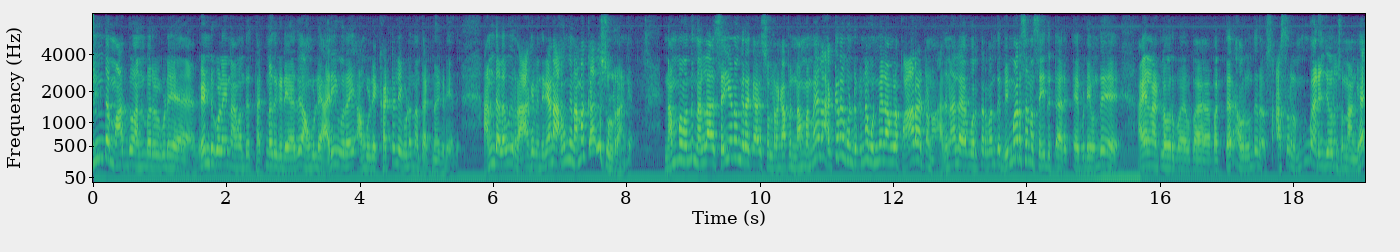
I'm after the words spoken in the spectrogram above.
எந்த மாத்து அன்பர்களுடைய வேண்டுகோளை நான் வந்து தட்டினது கிடையாது. அவங்களுடைய அறிவுரை அவங்களுடைய கட்டளை கூட நான் தட்டினது கிடையாது. அந்த அளவு ராகவேந்திரன் ஏன்னா அவங்க நமக்காக சொல்கிறாங்க நம்ம வந்து நல்லா செய்யணுங்கிறக்காக சொல்கிறாங்க அப்போ நம்ம மேலே அக்கறை கொண்டிருக்குன்னா உண்மையில அவங்கள பாராட்டணும். அதனால ஒருத்தர் வந்து விமர்சனம் செய்துட்டார். இப்படி வந்து அயல்நாட்டில் ஒரு ப- ப- பக்தர் அவர் வந்து சாஸ்திரம் ரொம்ப அறிஞ்சவர்னு சொன்னாங்க.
